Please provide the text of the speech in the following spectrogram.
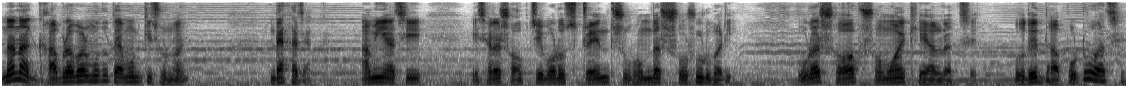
না না, ঘাবড়াবার মতো তেমন কিছু নয়। দেখা যাক। আমি আছি, এছাড়া সবচেয়ে বড় স্ট্রেংথ শুভমদার শ্বশুর বাড়ি। ওরা সব সময় খেয়াল রাখছে। ওদের দাপটও আছে।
